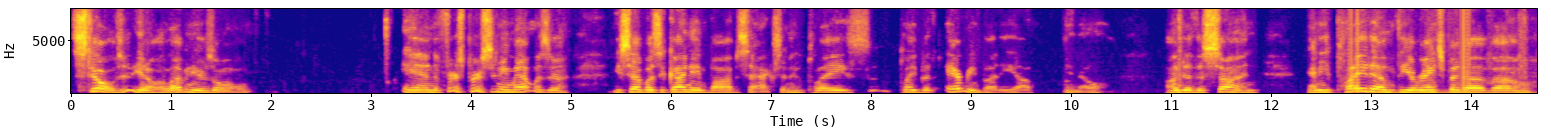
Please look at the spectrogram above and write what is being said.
still you know 11 years old. And the first person he met was a he said was a guy named Bob Saxton who plays played with everybody up, you know, under the sun, and he played him the arrangement of um,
